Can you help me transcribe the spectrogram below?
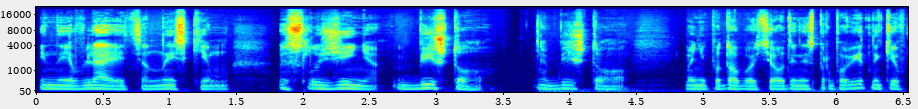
і не являється низьким служіння. Більш того, більш того, мені подобається один із проповідників,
